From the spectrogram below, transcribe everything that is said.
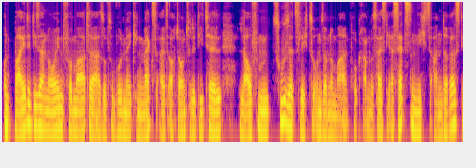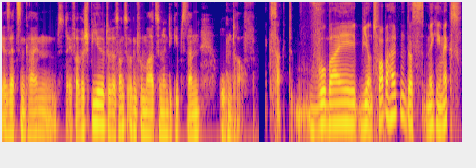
Und beide dieser neuen Formate, also sowohl Making Max als auch Down to the Detail, laufen zusätzlich zu unserem normalen Programm. Das heißt, die ersetzen nichts anderes, die ersetzen kein Stay Forever spielt oder sonst irgendein Format, sondern die gibt's dann obendrauf. Exakt. Wobei wir uns vorbehalten, dass Making Max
